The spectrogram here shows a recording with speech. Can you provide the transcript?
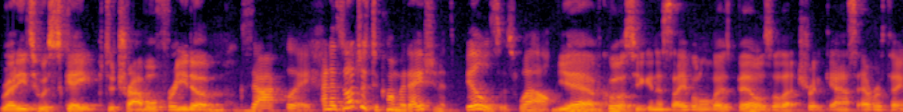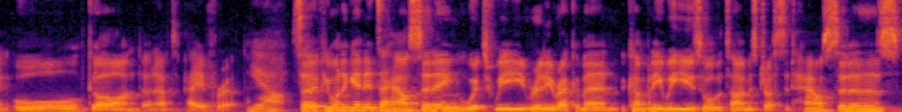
ready to escape to travel freedom. Exactly. And it's not just accommodation, it's bills as well. Yeah, of course, you're going to save on all those bills, electric, gas, everything, all gone. Don't have to pay for it. Yeah. So if you want to get into house sitting, which we really recommend, the company we use all the time is Trusted House Sitters,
